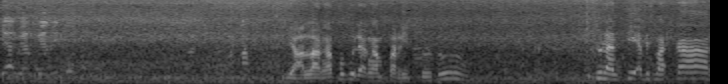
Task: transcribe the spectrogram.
Ya biar biar itu. Ya lah, ngapa budak ngampar itu tuh? Itu nanti habis makan.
